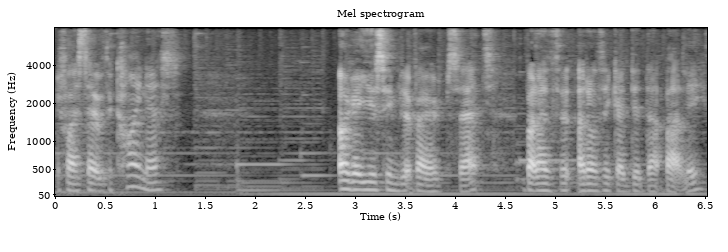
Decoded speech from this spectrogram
if I say it with a kindness, okay, you seem very upset, but I, th- I don't think I did that badly,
